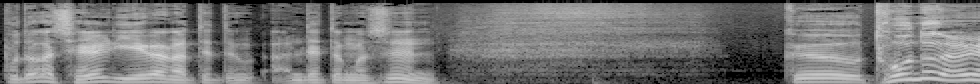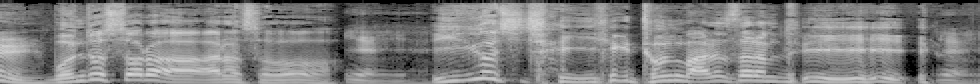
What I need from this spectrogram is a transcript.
보다가 제일 이해가 안 됐던, 안 됐던 것은 그 돈을 먼저 써라, 알아서. 예, 예. 이거 진짜 이게 돈 많은 사람들이 예, 예.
